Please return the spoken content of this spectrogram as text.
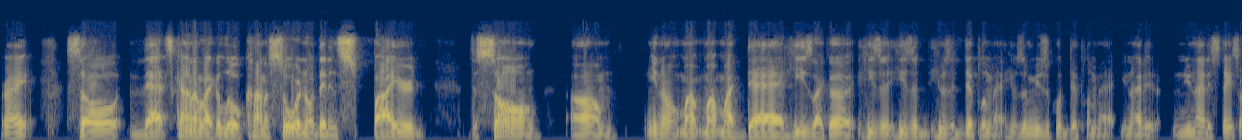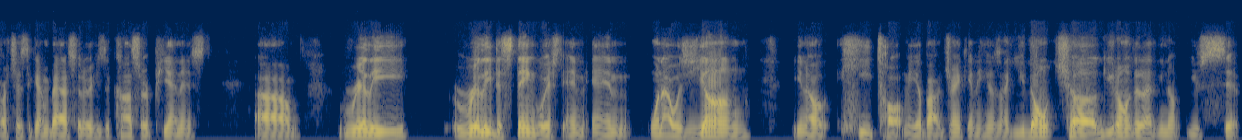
Right. So that's kind of like a little connoisseur note that inspired the song. Um, you know, my, my, my dad, he's like a, he's a, he's a, he was a diplomat. He was a musical diplomat, United, United States artistic ambassador. He's a concert pianist. Um, really, really distinguished. And, and when I was young, you know, he taught me about drinking. And he was like, you don't chug, you don't do that, you know, you sip,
